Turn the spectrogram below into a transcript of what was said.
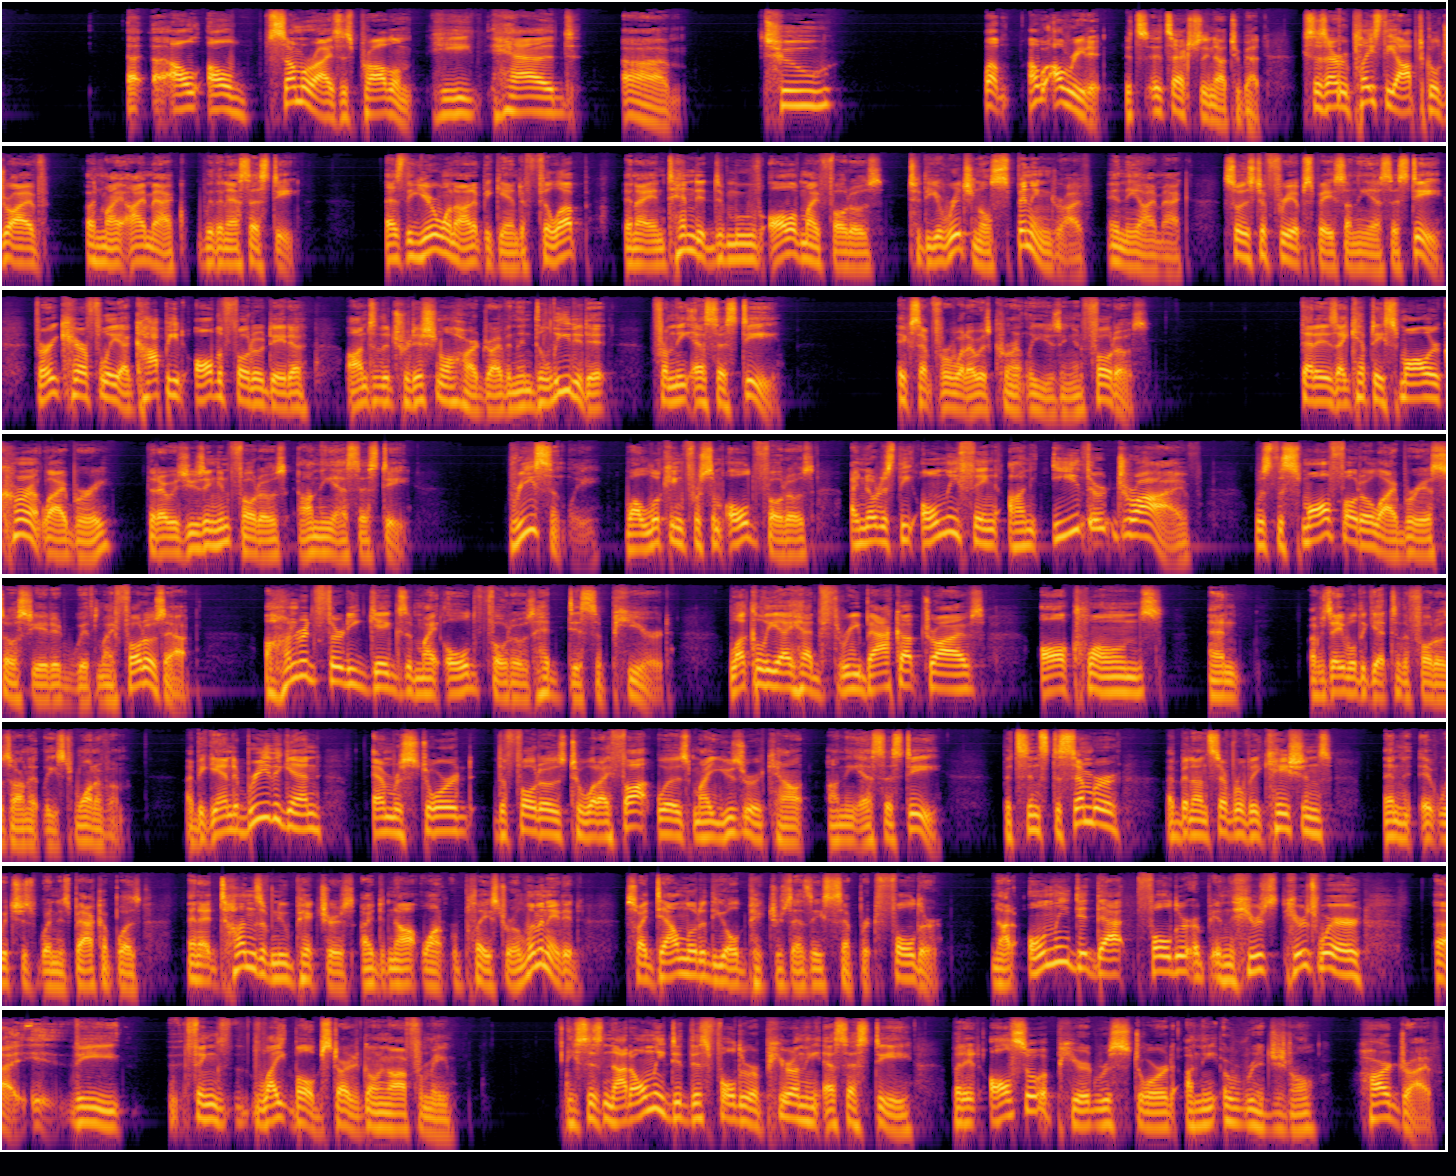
uh, I'll I'll summarize his problem. He had um, two. Well, I'll, I'll read it. It's it's actually not too bad. He says I replaced the optical drive on my iMac with an SSD. As the year went on, it began to fill up, and I intended to move all of my photos to the original spinning drive in the iMac so as to free up space on the SSD. Very carefully, I copied all the photo data onto the traditional hard drive and then deleted it from the SSD. except for what I was currently using in photos. That is, I kept a smaller current library that I was using in photos on the SSD. Recently, while looking for some old photos, I noticed the only thing on either drive was the small photo library associated with my Photos app. 130 gigs of my old photos had disappeared. Luckily, I had three backup drives, all clones, and I was able to get to the photos on at least one of them. I began to breathe again and restored the photos to what I thought was my user account on the SSD. But since December, I've been on several vacations, and it, which is when his backup was, and had tons of new pictures I did not want replaced or eliminated. So I downloaded the old pictures as a separate folder. Not only did that folder, and here's here's where uh, the things light bulbs started going off for me. He says not only did this folder appear on the SSD, but it also appeared restored on the original hard drive.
